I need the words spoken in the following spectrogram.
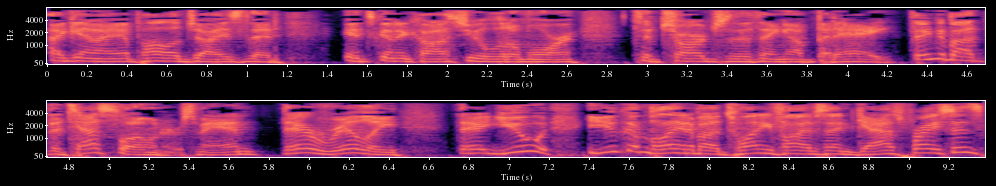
again, I apologize that it's going to cost you a little more to charge the thing up. But hey, think about the Tesla owners, man. They're really, they're, you, you complain about 25 cent gas prices.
